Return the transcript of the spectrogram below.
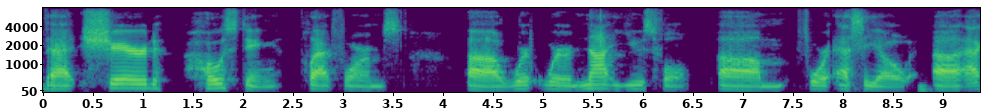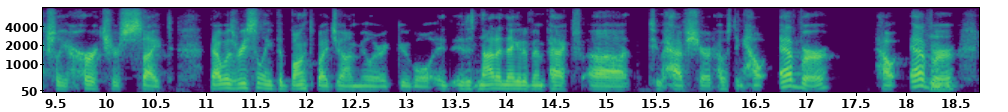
that shared hosting platforms uh, were, were not useful um, for SEO, uh, actually hurt your site. That was recently debunked by John Mueller at Google. it, it is not a negative impact uh, to have shared hosting. However, however, mm -hmm.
